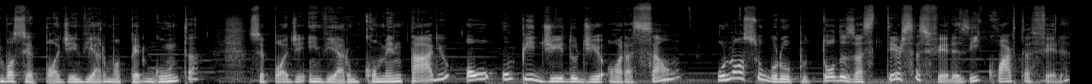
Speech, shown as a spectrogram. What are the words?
Você pode enviar uma pergunta você pode enviar um comentário ou um pedido de oração. O nosso grupo, todas as terças-feiras e quarta-feira,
